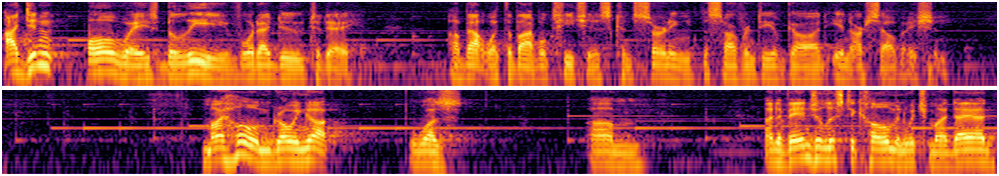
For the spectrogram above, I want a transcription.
I didn't always believe what I do today about what the Bible teaches concerning the sovereignty of God in our salvation. My home growing up was um, an evangelistic home in which my dad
